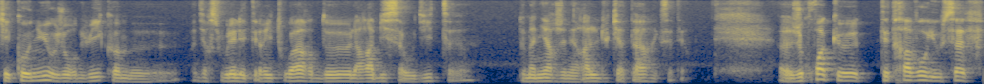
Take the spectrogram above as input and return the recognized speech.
qui est connu aujourd'hui comme, euh, on va dire, si vous voulez, les territoires de l'Arabie saoudite, euh, de manière générale, du Qatar, etc. Euh, je crois que tes travaux, Youssef,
